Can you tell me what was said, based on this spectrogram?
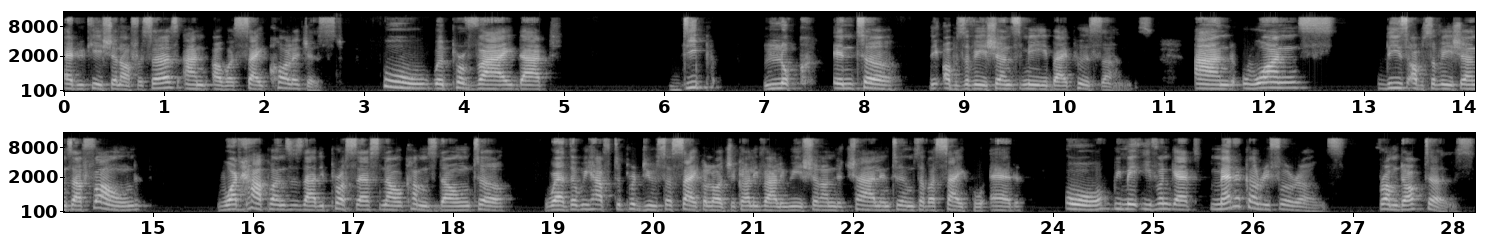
education officers and our psychologists who will provide that deep look into the observations made by persons. And once these observations are found, what happens is that the process now comes down to whether we have to produce a psychological evaluation on the child in terms of a psycho ed, or we may even get medical referrals from doctors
